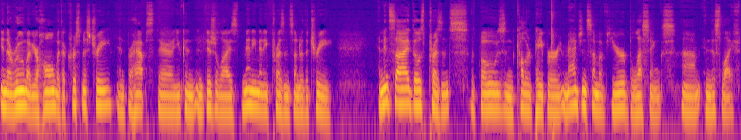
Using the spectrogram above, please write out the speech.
in the room of your home with a Christmas tree, and perhaps there you can visualize many, many presents under the tree. And inside those presents, with bows and colored paper, imagine some of your blessings um, in this life.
